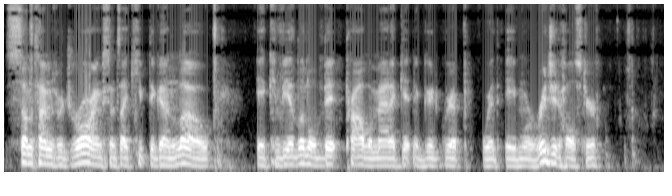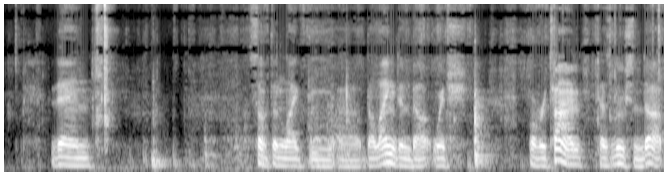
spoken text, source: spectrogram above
sometimes with drawing, since I keep the gun low, it can be a little bit problematic getting a good grip with a more rigid holster than something like the uh, the Langdon belt, which over time has loosened up.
